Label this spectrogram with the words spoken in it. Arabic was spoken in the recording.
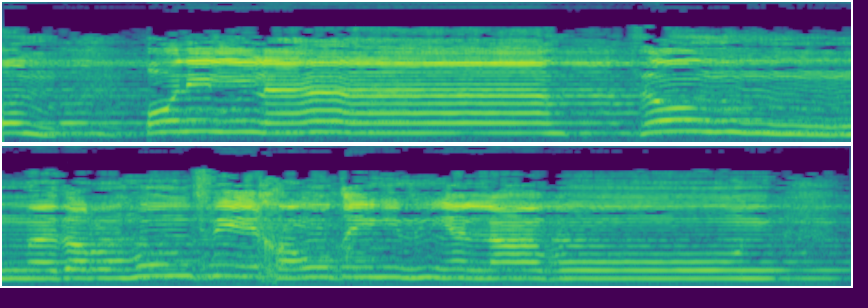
ذرهم قل الله ثم ذرهم في خوضهم يلعبون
